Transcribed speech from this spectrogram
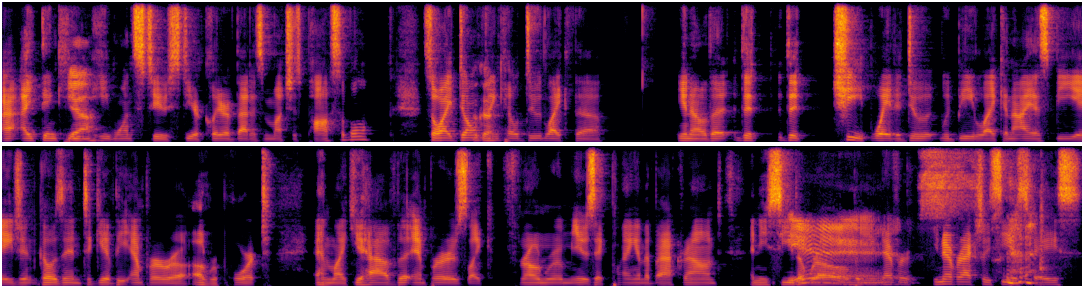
I, I think he Yeah. he wants to steer clear of that as much as possible. So I don't Okay. think he'll do like the, you know, the the the cheap way to do it would be like an ISB agent goes in to give the Emperor a, a report, and like you have the Emperor's like throne room music playing in the background and you see the robe and you never you never actually see his face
